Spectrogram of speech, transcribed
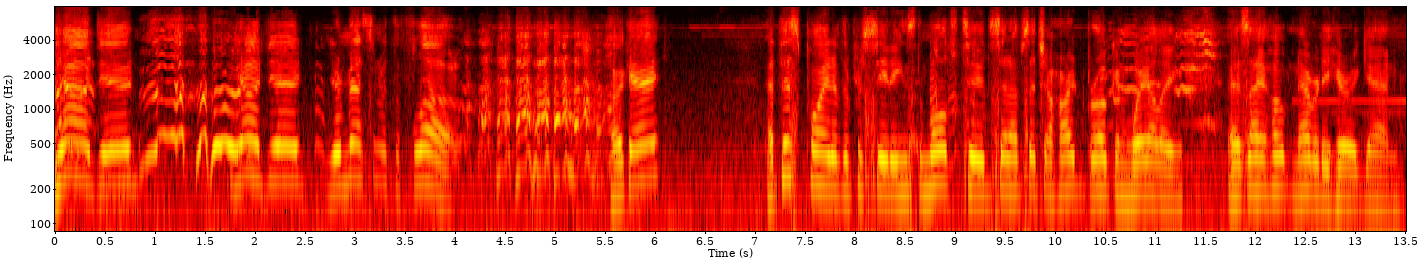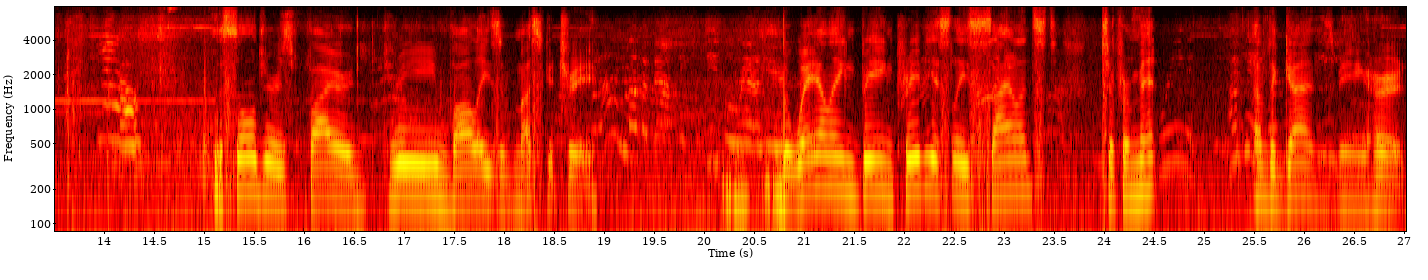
Yo, dude. Yo, dude, you're messing with the flow. Okay? At this point of the proceedings, the multitude set up such a heartbroken wailing as I hope never to hear again. The soldiers fired three volleys of musketry. I love about these people around here. The wailing being previously silenced to permit of the guns being heard.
